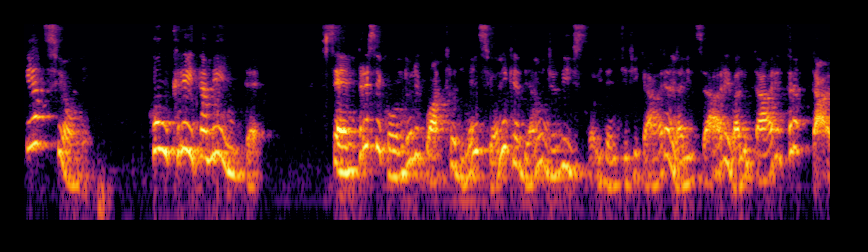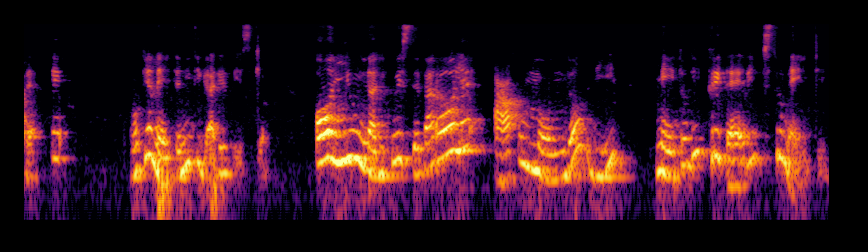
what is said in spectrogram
e azioni. Concretamente, sempre secondo le quattro dimensioni che abbiamo già visto, identificare, analizzare, valutare, trattare e ovviamente mitigare il rischio. Ognuna di queste parole ha un mondo di metodi, criteri, strumenti.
